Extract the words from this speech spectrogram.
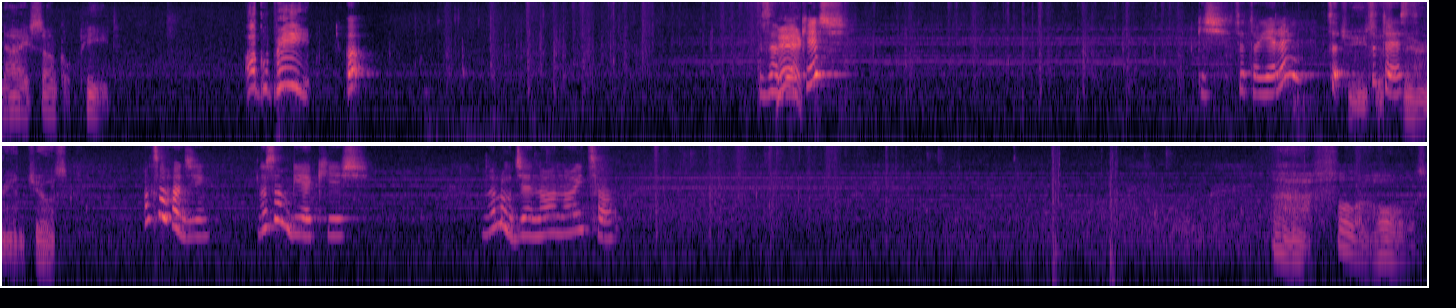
nice Uncle Pete. Uncle Pete! Oh. O! Zombie Nick! jakieś? Jakiś, co to, jeleń? Co, co Jesus, to jest? Mary and Joseph. O co chodzi? No zombie jakieś. No ludzie, no, no i co? Ah, full of holes.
